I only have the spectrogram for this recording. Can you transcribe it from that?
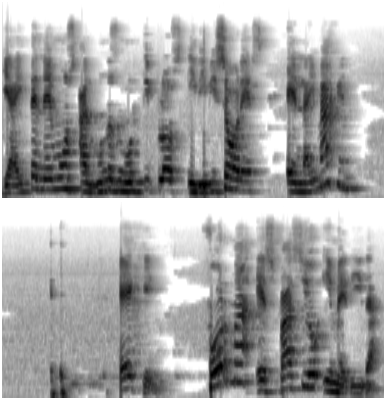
y ahí tenemos algunos múltiplos y divisores en la imagen. Eje, forma, espacio y medida.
